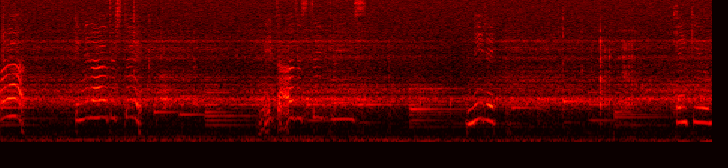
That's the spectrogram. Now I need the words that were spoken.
Up! Give me the other stick. I need the other stick, please. I need it. Thank you.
